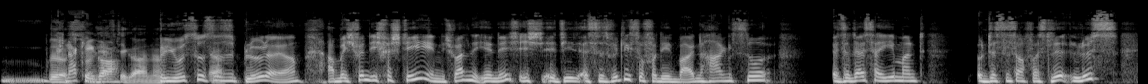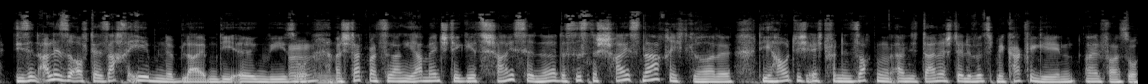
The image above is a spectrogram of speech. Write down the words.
knackiger. Heftiger, ne? Für Justus ja. ist es blöder, ja. Aber ich finde, ich verstehe ihn. Ich weiß nicht, ihr nicht. Ich, die, es ist wirklich so von den beiden Hagens nur. Also da ist ja jemand, und das ist auch was Lys, die sind alle so auf der Sachebene bleiben, die irgendwie so, mhm. anstatt mal zu sagen, ja Mensch, dir geht's scheiße, ne? Das ist eine scheiß Nachricht gerade. Die haut dich echt von den Socken. An deiner Stelle wird's mir kacke gehen. Einfach so.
